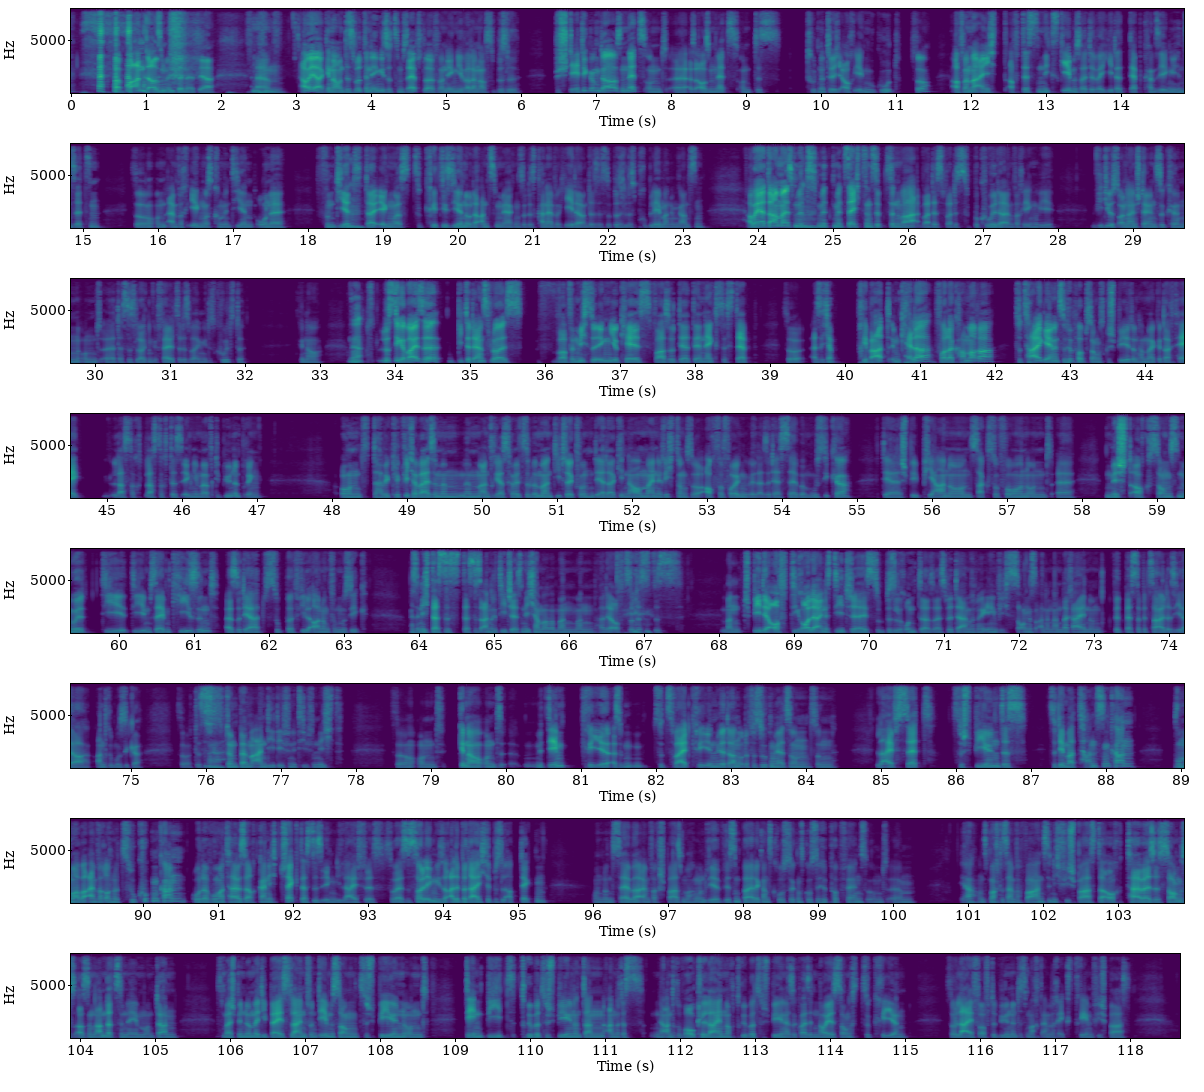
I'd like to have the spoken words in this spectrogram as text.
verbannt aus dem Internet, ja. Mhm. Ähm, aber ja, genau, und das wird dann irgendwie so zum Selbstläufer und irgendwie war dann auch so ein bisschen Bestätigung da aus dem Netz und äh, also aus dem Netz und das tut natürlich auch irgendwo gut, so. Auch wenn man eigentlich auf das nichts geben sollte, weil jeder Depp kann sich irgendwie hinsetzen so, und einfach irgendwas kommentieren, ohne fundiert mhm. da irgendwas zu kritisieren oder anzumerken. So, das kann einfach jeder und das ist so ein bisschen das Problem an dem Ganzen. Aber ja, damals mit, mhm. mit, mit 16, 17 war, war, das, war das super cool, da einfach irgendwie Videos online stellen zu können und äh, dass es Leuten gefällt. So, das war irgendwie das Coolste. Genau. Ja. Und lustigerweise, Beat the Dance Floor ist, war für mich so irgendwie okay, es war so der, der nächste Step. So, also ich habe privat im Keller vor der Kamera total gerne zu Hip-Hop-Songs gespielt und haben mir gedacht, hey, lass doch, lass doch das irgendwie mal auf die Bühne bringen. Und da habe ich glücklicherweise mit, mit Andreas Hölzelwimmer einen DJ gefunden, der da genau meine Richtung so auch verfolgen will. Also der ist selber Musiker, der spielt Piano und Saxophon und äh, mischt auch Songs nur, die, die im selben Key sind. Also der hat super viel Ahnung von Musik. Also nicht, dass es, dass es andere DJs nicht haben, aber man, man hat ja oft so das, das man spielt ja oft die Rolle eines DJs so ein bisschen runter. Also es wird ja einfach nur irgendwie Songs aneinander rein und wird besser bezahlt als jeder andere Musiker. So, das ja. stimmt beim Andy definitiv nicht. So, und genau, und mit dem kreieren, also zu zweit kreieren wir dann oder versuchen wir halt so ein, so ein Live-Set zu spielen, das, zu dem man tanzen kann, wo man aber einfach auch nur zugucken kann oder wo man teilweise auch gar nicht checkt, dass das irgendwie live ist. So, also es soll irgendwie so alle Bereiche ein bisschen abdecken und uns selber einfach Spaß machen. Und wir, wir sind beide ganz große, ganz große Hip-Hop-Fans und ähm, ja, uns macht es einfach wahnsinnig viel Spaß, da auch teilweise Songs auseinanderzunehmen und dann zum Beispiel nur mehr die Bassline von dem Song zu spielen und den Beat drüber zu spielen und dann anderes, eine andere Vocal-Line noch drüber zu spielen, also quasi neue Songs zu kreieren. So live auf der Bühne, das macht einfach extrem viel Spaß.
